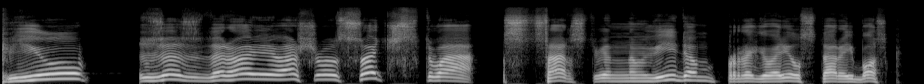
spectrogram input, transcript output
«Пью за здоровье вашего сочества!» С царственным видом проговорил старый боск.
